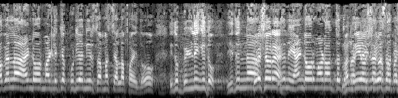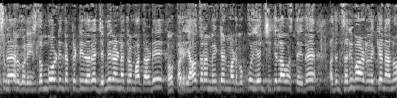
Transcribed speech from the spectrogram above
ಅವೆಲ್ಲ ಹ್ಯಾಂಡ್ ಓವರ್ ಮಾಡ್ಲಿಕ್ಕೆ ಕುಡಿಯೋ ನೀರು ಸಮಸ್ಯೆ ಅಲ್ಲಪ್ಪ ಇದು. ಇದು ಬಿಲ್ಡಿಂಗ್ ಇದು. ಇದನ್ನ. ಇದನ್ನ ಹ್ಯಾಂಡ್ ಓವರ್ ಮಾಡುವಂತದ್ದು. ಸ್ಲಮ್ ಬೋರ್ಡ್ ಇಂದ ಕಟ್ಟಿದ್ದಾರೆ ಜಮೀರ್ ಅಣ್ಣ ಹತ್ರ ಮಾತಾಡಿ. ಅದ್ರ ಯಾವ ತರ ಮೇಂಟೈನ್ ಮಾಡಬೇಕು ಏನ್ ಶಿಥಿಲಾವಸ್ಥೆ ಇದೆ ಅದನ್ನ ಸರಿ ಮಾಡಲಿಕ್ಕೆ ನಾನು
